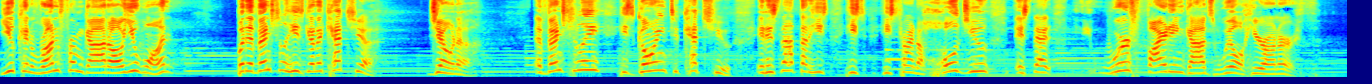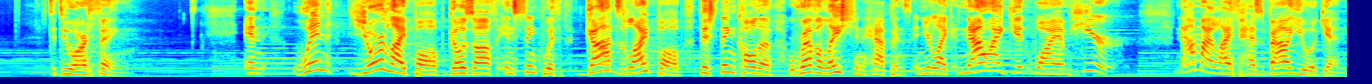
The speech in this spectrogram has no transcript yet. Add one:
you can run from God all you want, but eventually he's to catch you, Jonah. Eventually he's going to catch you. It is not that he's he's he's trying to hold you, it's that we're fighting God's will here on earth to do our thing. And when your light bulb goes off in sync with God's light bulb, this thing called a revelation happens, and you're like, now I get why I'm here. Now my life has value again.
